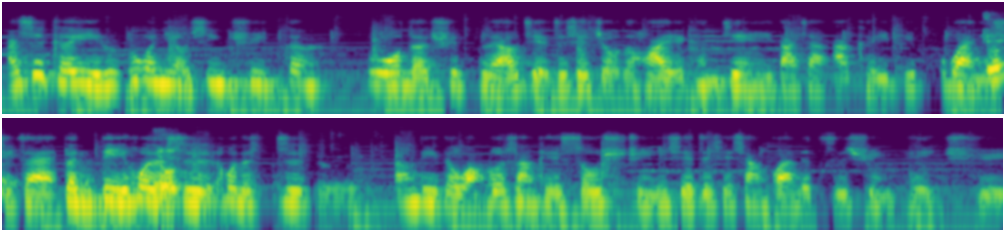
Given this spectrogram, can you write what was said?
还是可以。如果你有兴趣更多的去了解这些酒的话，也很建议大家可以，不管你是在本地或者是或者是当地的网络上，可以搜寻一些这些相关的资讯，可以去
